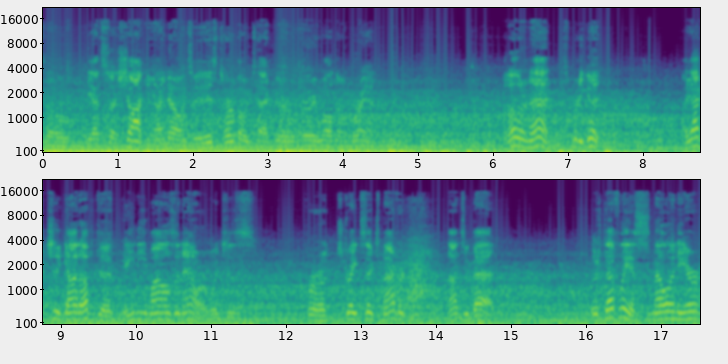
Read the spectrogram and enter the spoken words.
So yeah, it's uh, shocking. I know it's it is TurboTech. They're a very well-known brand. But other than that, it's pretty good. I actually got up to 80 miles an hour, which is for a straight six Maverick, not too bad. There's definitely a smell in here.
